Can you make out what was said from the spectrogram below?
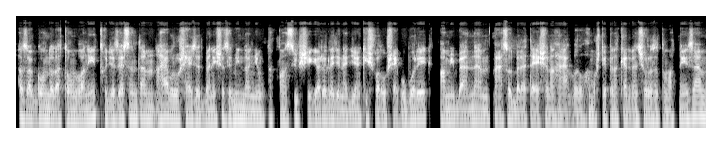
az a gondolatom van itt, hogy azért szerintem a háborús helyzetben is azért mindannyiunknak van szüksége arra, hogy legyen egy ilyen kis valóságbuborék, amiben nem mászott bele teljesen a háború. Ha most éppen a kedvenc sorozatomat nézem,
